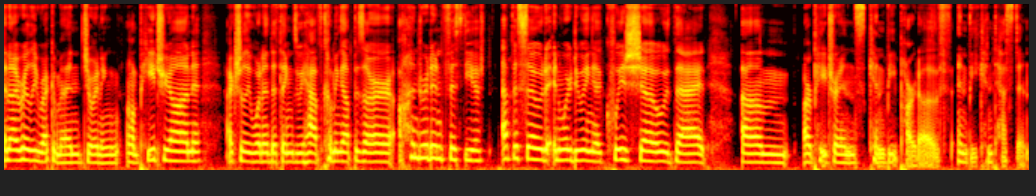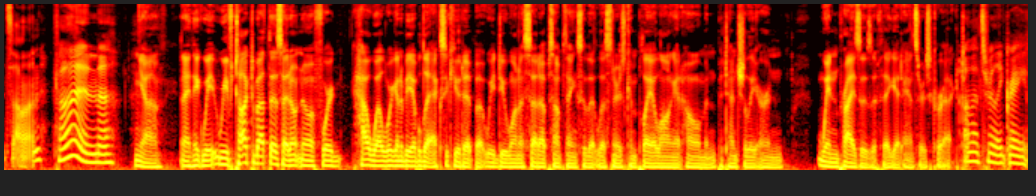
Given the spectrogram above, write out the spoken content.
And I really recommend joining on Patreon. Actually, one of the things we have coming up is our 150th episode, and we're doing a quiz show that um, our patrons can be part of and be contestants on. Fun. Yeah. And I think we we've talked about this. I don't know if we're how well we're going to be able to execute it, but we do want to set up something so that listeners can play along at home and potentially earn win prizes if they get answers correct. Oh, that's really great.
